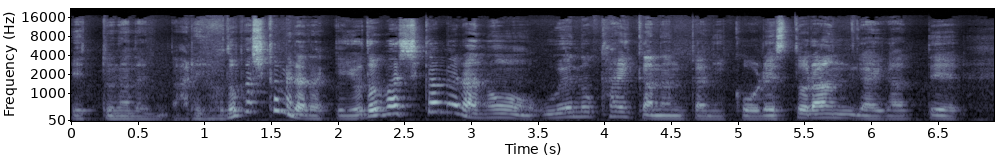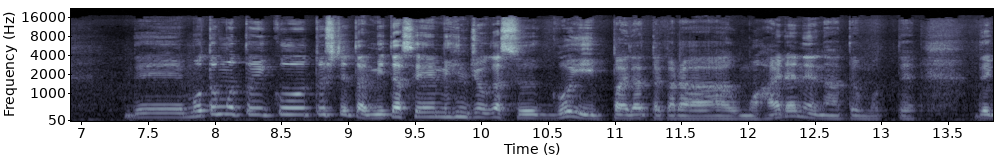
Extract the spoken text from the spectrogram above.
えっとなんだあれヨドバシカメラだっけ？ヨドバシカメラの上の階かなんかにこうレストラン街があってで、もともと行こうとしてた三田製麺所がすっごいいっぱいだったから、もう入れねえなって思って、で、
